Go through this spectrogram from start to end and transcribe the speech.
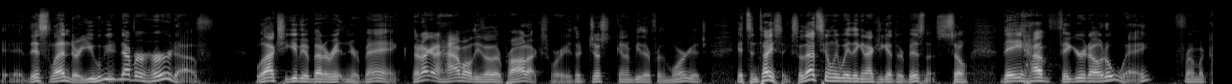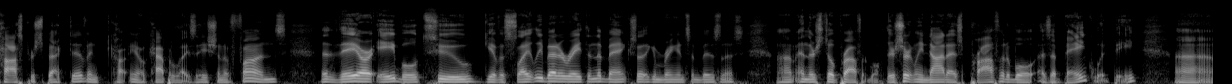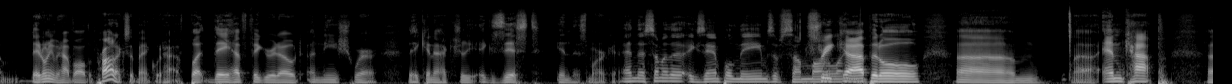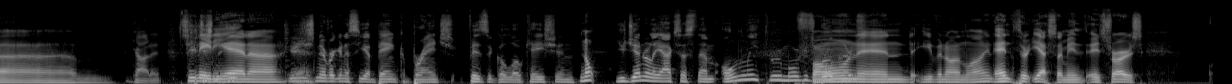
eh, this lender you, you've never heard of will actually give you a better rate than your bank," they're not going to have all these other products for you. They're just going to be there for the mortgage. It's enticing. So that's the only way they can actually get their business. So they have figured out a way from a cost perspective and you know capitalization of funds that they are able to give a slightly better rate than the bank so they can bring in some business um, and they're still profitable. They're certainly not as profitable as a bank would be. Um, they don't even have all the products a bank would have but they have figured out a niche where they can actually exist in this market. And the, some of the example names of some street monoline- capital um, uh, mcap um, Got it. So you're just- You're yeah. just never going to see a bank branch physical location. Nope. You generally access them only through mortgage phone brokers. and even online and through yes i mean as far as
